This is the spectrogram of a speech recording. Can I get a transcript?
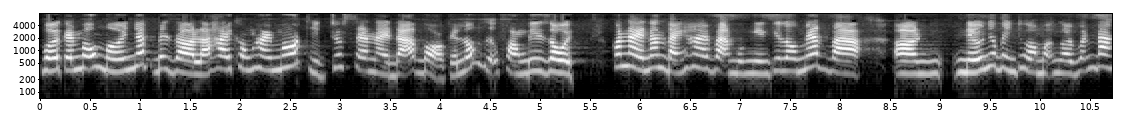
Với cái mẫu mới nhất bây giờ là 2021 thì chiếc xe này đã bỏ cái lốp dự phòng đi rồi. Con này lăn bánh 2 vạn 1.000 km và à, nếu như bình thường mọi người vẫn đang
